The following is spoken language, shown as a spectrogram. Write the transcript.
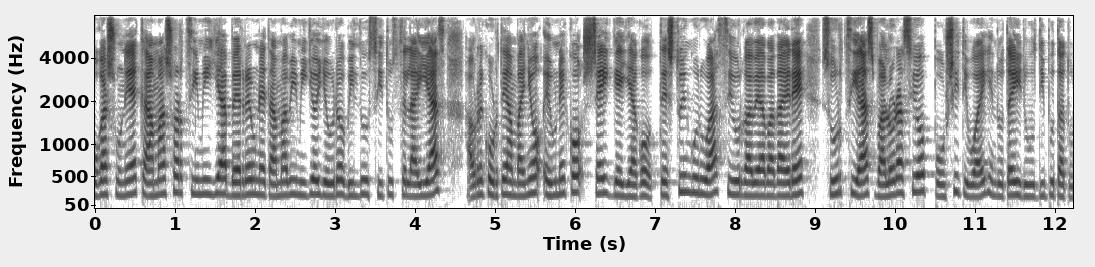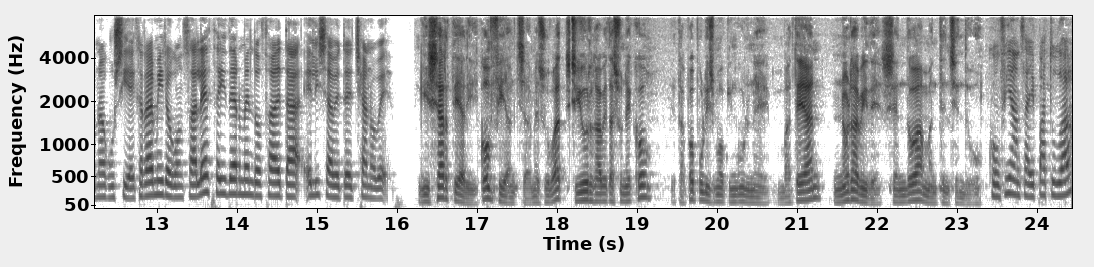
ogasuneek 18 mila berreun eta amabi milioi euro bildu zituztela iaz, aurreko urtean baino euneko sei gehiago. Testu ingurua ziurgabea bada ere, zurtziaz valorazio positiboa egin dute hiru diputatu nagusiek. Ramiro González, Eider Mendoza eta Elisabete Etxanobe gizarteari konfiantza mezu bat ziur gabetasuneko eta populismo ingulne batean norabide sendoa mantentzen dugu. Konfiantza aipatu da,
